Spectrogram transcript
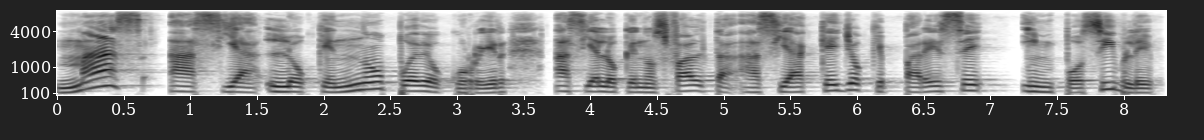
más hacia lo que no puede ocurrir, hacia lo que nos falta, hacia aquello que parece imposible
